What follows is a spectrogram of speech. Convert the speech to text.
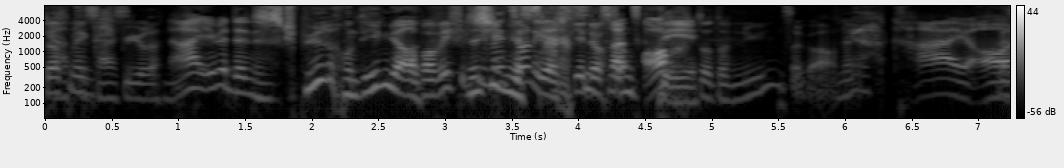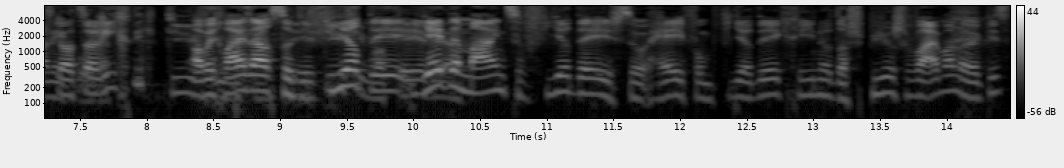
ja, mit das heisst- Gespüren. Nein, eben, das Gespür kommt irgendwie an. Aber wie viele Dimensionen? Es gibt doch so 26D. 8 oder 9 sogar, ne? Keine Ahnung. Es geht so richtig tief. Aber ich weiß auch so, die tiefe 4D, Materie. jeder meint so 4D ist so, hey, vom 4D-Kino, da spürst du auf einmal noch etwas.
